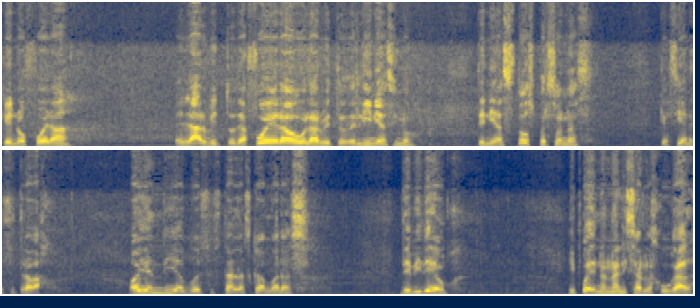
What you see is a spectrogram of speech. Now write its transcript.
que no fuera el árbitro de afuera o el árbitro de línea, sino tenías dos personas que hacían ese trabajo. Hoy en día pues están las cámaras de video y pueden analizar la jugada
